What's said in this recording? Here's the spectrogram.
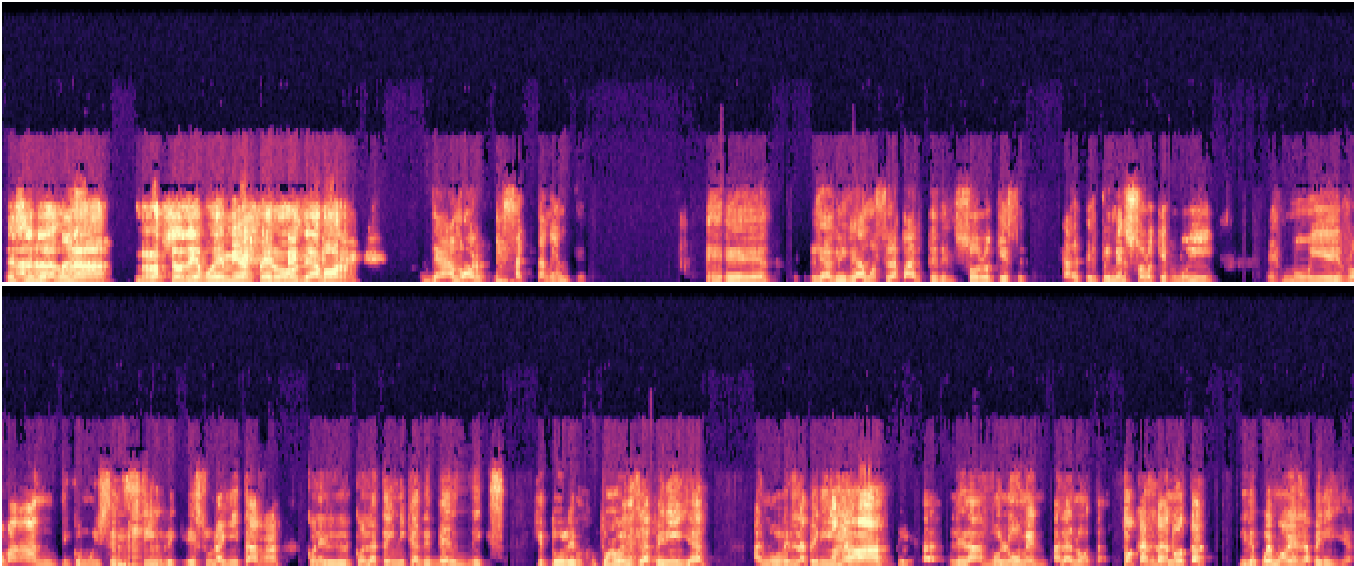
Es Ah, una, una rapsodia bohemia, pero de amor. de amor, exactamente. Eh, le agregamos la parte del solo que es el primer solo que es muy es muy eh, romántico, muy sensible, es una guitarra con, el, con la técnica de Bendix, que tú, le, tú Wow. mueves la perilla, al mover la perilla Ajá. tú le, da- le das volumen a la nota, tocas la nota y después mueves la perilla.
